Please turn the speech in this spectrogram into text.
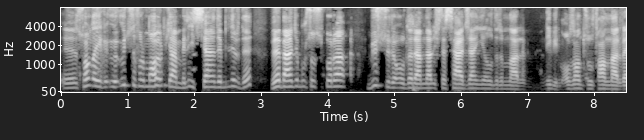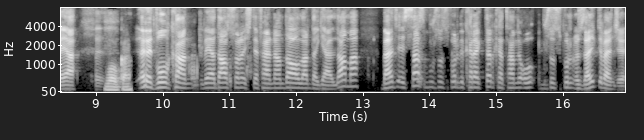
E, son dakika 3-0 mağlupken bile isyan edebilirdi. Ve bence Bursa Spor'a bir sürü o dönemler işte Sercan Yıldırımlar, ne bileyim Ozan Tufanlar veya Volkan. evet Volkan veya daha sonra işte Fernando Ağlar da geldi ama bence esas Bursa Spor bir karakter katan ve o Bursa Spor'un özellikle bence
